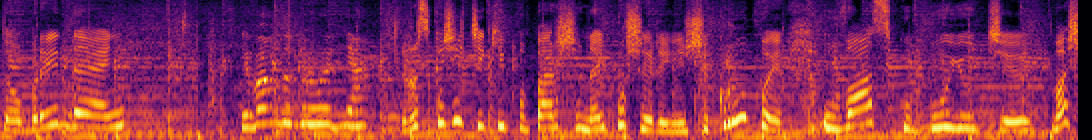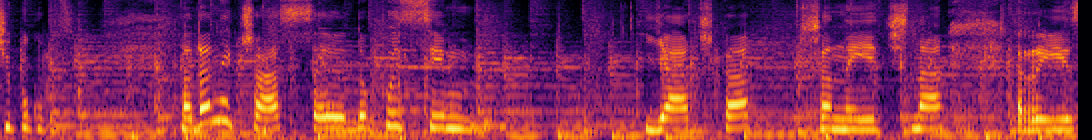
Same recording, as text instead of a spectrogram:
Добрий день. І вам доброго дня. Розкажіть, які, по-перше, найпоширеніші крупи у вас купують е, ваші покупці. На даний час, е, допустим, ячка, пшенична, рис,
